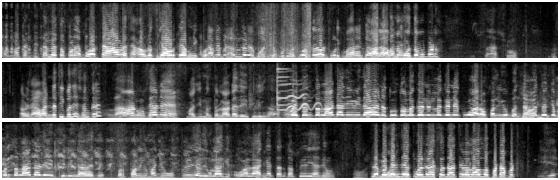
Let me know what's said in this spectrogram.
પણ મગનથી તમે તો પણ બોલતા આવડે છે. આવ નથી આવડતું એમ નહીં કોઈ. તમે પણ બોલ છો કરો થોડીક મારે તમે પણ. તાર શું? આપણે રાવણ નથી પછી શંકરે? રાવાનું છે ને. માજી મન તો લાડા દેવી ફિલિંગ આવે. હવે તને તો લાડા દેવી દાવે આવે ને તું તો લગન ને લગન ને કુંવારો પલિયું બંધાવે તો કે મને તો લાડા દેવી ફિલિંગ આવે છે? પણ પલિયું માજી પીળિયા જેવું લાગે. ઓવા લાગે તને તો પીળિયા દેવું લે મગન દે તું રાખશો દાંતેડો લાવજો ફટાફટ. એ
